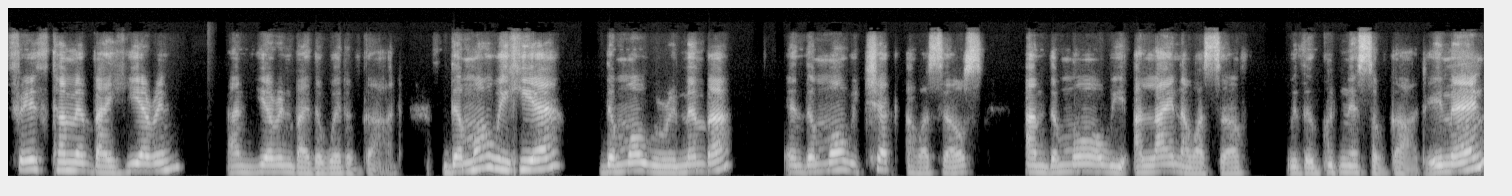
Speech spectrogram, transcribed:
Faith cometh by hearing and hearing by the word of God. The more we hear, the more we remember, and the more we check ourselves, and the more we align ourselves with the goodness of God. Amen.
